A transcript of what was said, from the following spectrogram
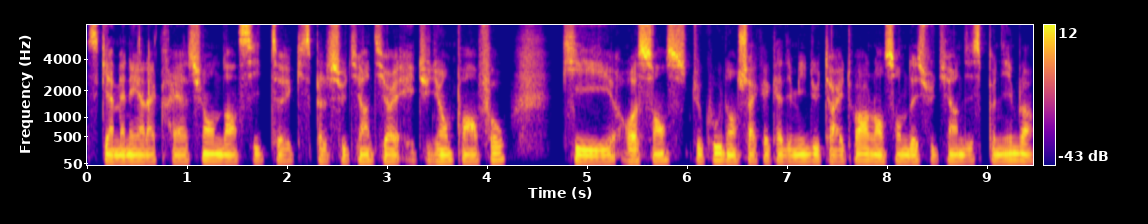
ce qui a mené à la création d'un site qui s'appelle soutien-étudiant.info qui recense du coup dans chaque académie du territoire l'ensemble des soutiens disponibles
